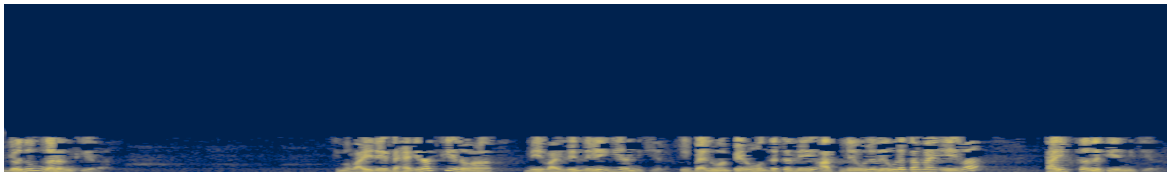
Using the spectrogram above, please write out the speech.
යොදුන් ගණන් කියලා එහෙම වෛරය බැහැගෙනත් කියනවා මේ වෛරෙන් නෙවෙයි කියන්නේ කියලා. මේ බැලුවම පේන හොඳට මේ අත් මෙවුල මෙවුල තමයි ඒවා ටයිප් කරලා තියෙන්නේ කියලා.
